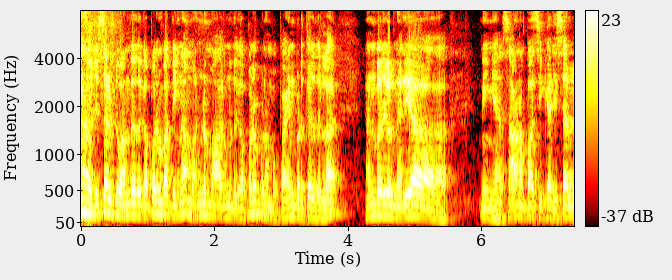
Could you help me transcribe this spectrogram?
ரிசல்ட் வந்ததுக்கப்புறம் பார்த்தீங்கன்னா மண் மாறினதுக்கப்புறம் இப்போ நம்ம பயன்படுத்துறதில்ல. நண்பர்கள் நிறையா நீங்கள் சாணப்பாசி கரிசல்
